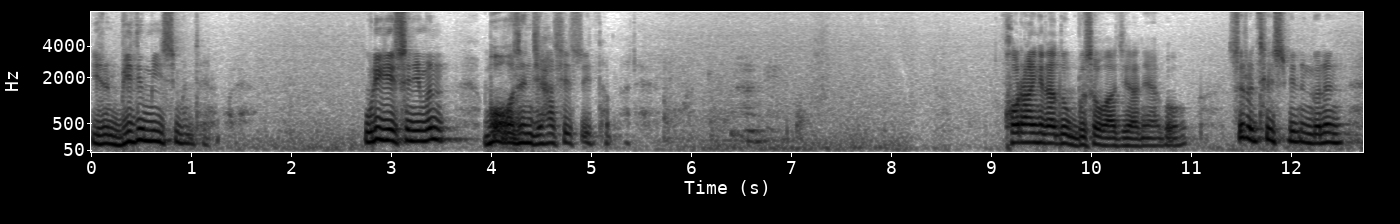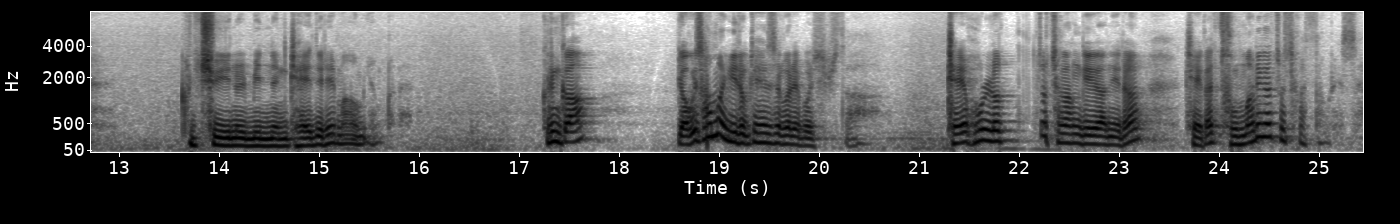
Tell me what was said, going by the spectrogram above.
이런 믿음이 있으면 되는 거예요. 우리 예수님은 뭐든지 하실 수 있단 말이에요. 호랑이라도 무서워하지 아니하고 쓰러뜨릴 수 있는 것은 그 주인을 믿는 개들의 마음이었던 거예요. 그러니까 여기서 한번 이렇게 해석을 해보십시다. 개 홀로 쫓아간 게 아니라 개가 두 마리가 쫓아갔다고 그랬어요.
